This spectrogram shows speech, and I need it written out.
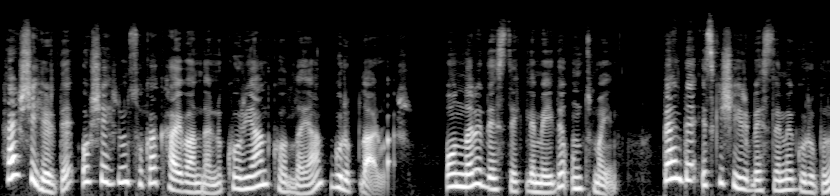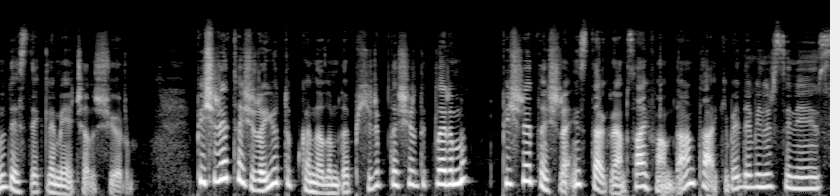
Her şehirde o şehrin sokak hayvanlarını koruyan kollayan gruplar var. Onları desteklemeyi de unutmayın. Ben de Eskişehir Besleme grubunu desteklemeye çalışıyorum. Pişire Taşıra YouTube kanalımda pişirip taşırdıklarımı Pişire Taşıra Instagram sayfamdan takip edebilirsiniz.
